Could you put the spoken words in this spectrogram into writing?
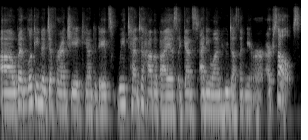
uh, when looking to differentiate candidates, we tend to have a bias against anyone who doesn't mirror ourselves.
